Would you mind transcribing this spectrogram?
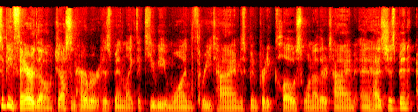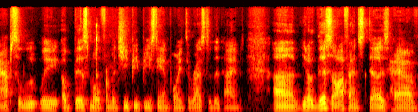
to be fair, though, Justin Herbert has been like the QB one three times, been pretty close one other time, and has just been absolutely abysmal from a GPP standpoint the rest of the times. Um, you know, this offense does have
